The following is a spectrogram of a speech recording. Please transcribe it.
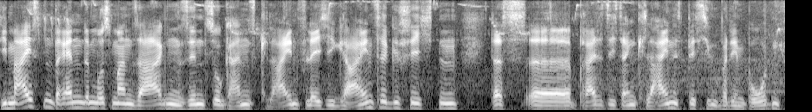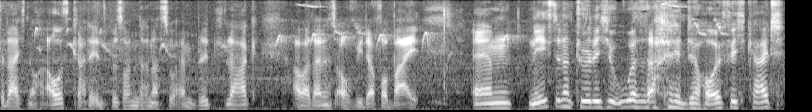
die meisten Brände, muss man sagen, sind so ganz kleinflächige Einzelgeschichten. Das äh, breitet sich dann ein kleines bisschen über den Boden vielleicht noch aus, gerade insbesondere nach so einem Blitzschlag, aber dann ist auch wieder vorbei. Ähm, nächste natürliche Ursache in der Häufigkeit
